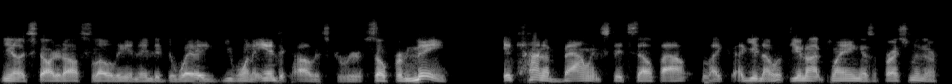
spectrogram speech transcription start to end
you know, it started off slowly and ended the way you want to end a college career. So for me, it kind of balanced itself out. Like uh, you know, if you're not playing as a freshman or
